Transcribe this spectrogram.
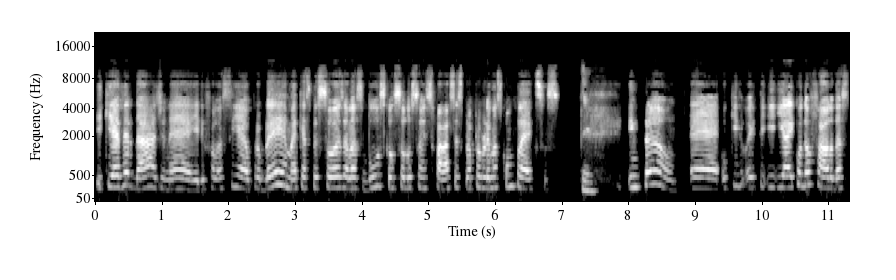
E que é verdade, né? Ele falou assim, é o problema é que as pessoas elas buscam soluções fáceis para problemas complexos. Sim. Então, é, o que, e, e, aí quando eu falo das,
